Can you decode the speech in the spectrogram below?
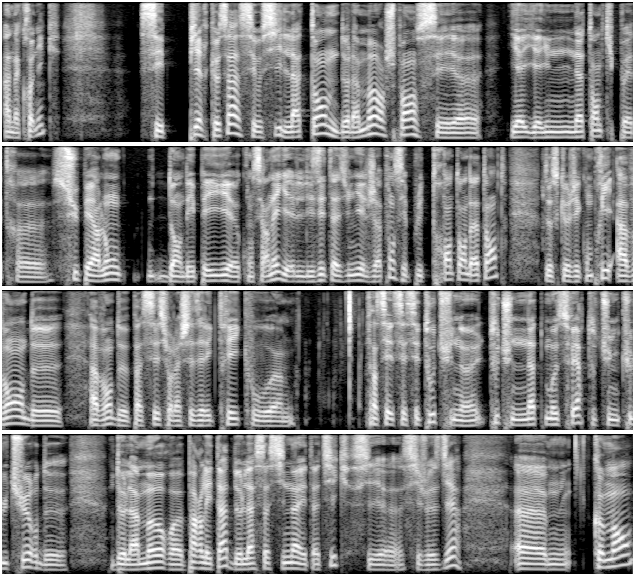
anachronique, c'est pire que ça, c'est aussi l'attente de la mort, je pense. C'est il y, a une attente qui peut être super longue dans des pays euh, concernés. Les États-Unis et le Japon, c'est plus de 30 ans d'attente, de ce que j'ai compris, avant de, avant de passer sur la chaise électrique ou. Euh, enfin, c'est toute une, toute une atmosphère, toute une culture de, de la mort euh, par l'État, de l'assassinat étatique, si, si j'ose dire. comment,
